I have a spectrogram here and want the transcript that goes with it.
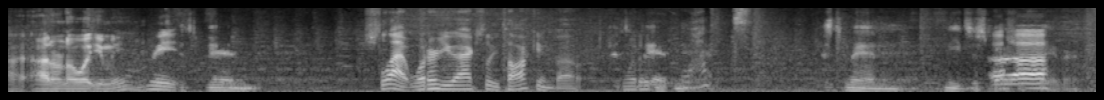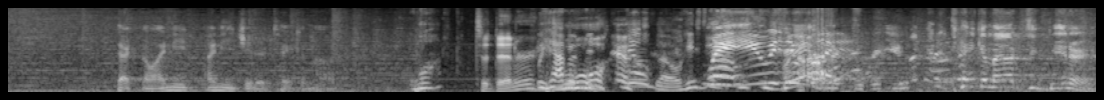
I, I don't know what you mean. Wait, it's been. Schlatt, what are you actually talking about? What is, man, this man needs a special Uh. favor. Techno, I need I need you to take him out. what? To dinner? We haven't What? been killed though. He's Wait, you, you, You're not gonna take him out to dinner,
